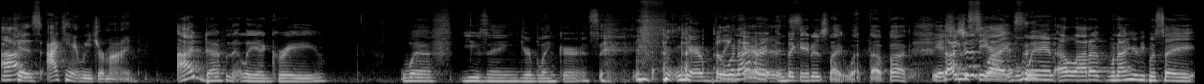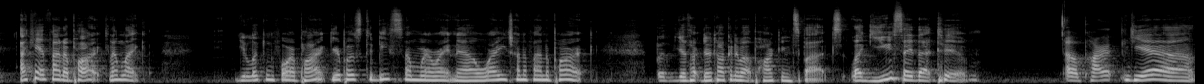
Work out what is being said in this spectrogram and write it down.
I, Because I can't read your mind. I definitely agree with using your blinkers. Your blinkers. when I heard indicators, like what the fuck? Yeah, That's just like when a lot of when I hear people say, "I can't find a park," and I'm like, "You're looking for a park? You're supposed to be somewhere right now. Why are you trying to find a park?" But you're they're talking about parking spots. Like you say that too. Oh, park? Yeah.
